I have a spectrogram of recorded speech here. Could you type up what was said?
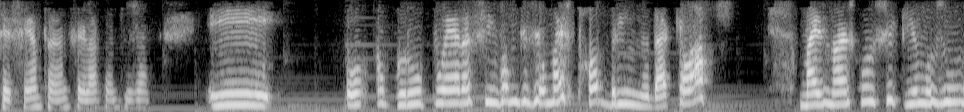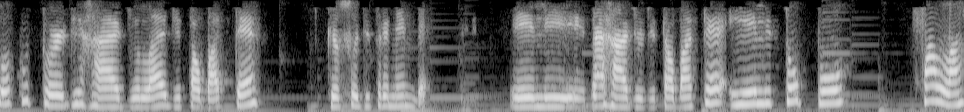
60 anos, sei lá quantos já. E o, o grupo era assim, vamos dizer, o mais pobrinho da classe. Mas nós conseguimos um locutor de rádio lá de Taubaté, que eu sou de Tremembé. Ele da rádio de Taubaté e ele topou falar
